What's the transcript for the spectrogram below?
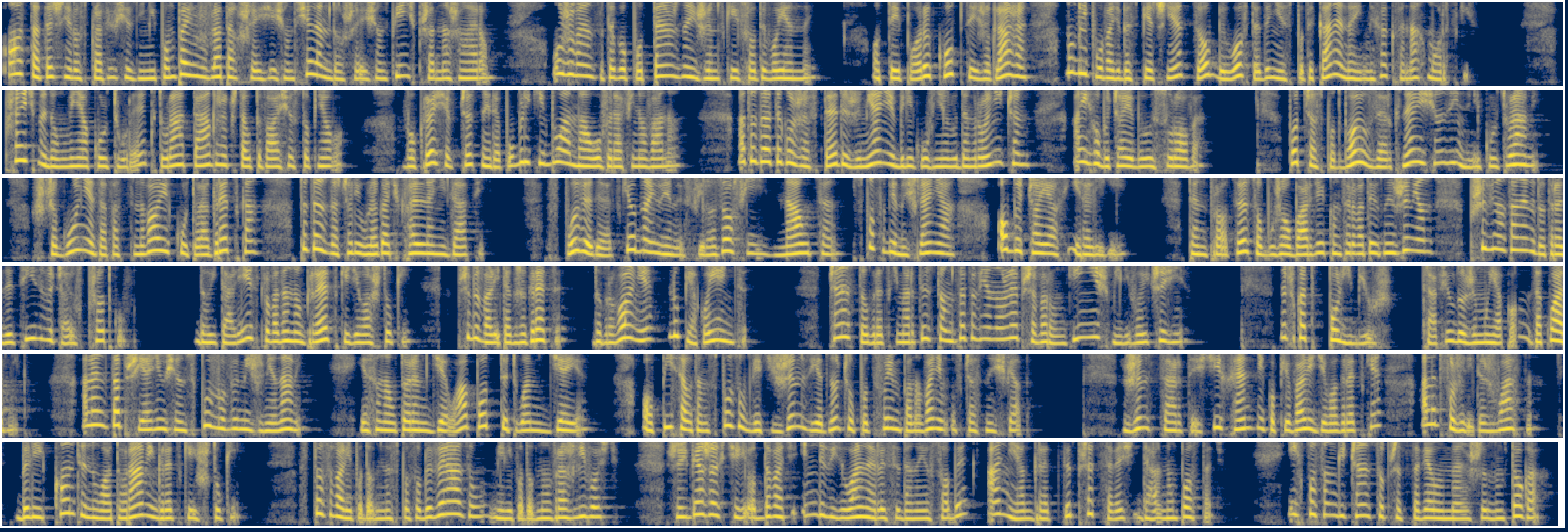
Ostatecznie rozprawił się z nimi Pompejusz w latach 67 do 65 przed naszą erą, używając do tego potężnej rzymskiej floty wojennej. Od tej pory kupcy i żeglarze mogli pływać bezpiecznie, co było wtedy niespotykane na innych akwenach morskich. Przejdźmy do mówienia kultury, która także kształtowała się stopniowo. W okresie wczesnej republiki była mało wyrafinowana. A to dlatego, że wtedy Rzymianie byli głównie ludem rolniczym, a ich obyczaje były surowe. Podczas podbojów zerknęli się z innymi kulturami. Szczególnie zafascynowała ich kultura grecka, to też zaczęli ulegać hellenizacji. Wpływy greckie odnajdujemy w filozofii, nauce, sposobie myślenia, obyczajach i religii. Ten proces oburzał bardziej konserwatywnych Rzymian, przywiązanych do tradycji i zwyczajów przodków. Do Italii sprowadzano greckie dzieła sztuki. Przybywali także Grecy, dobrowolnie lub jako jeńcy. Często greckim artystom zapewniano lepsze warunki niż mieli w ojczyźnie. Na przykład Polibiusz trafił do Rzymu jako zakładnik, ale zaprzyjaźnił się z wpływowymi Rzymianami. Jest on autorem dzieła pod tytułem Dzieje. Opisał tam sposób, w jaki Rzym zjednoczył pod swoim panowaniem ówczesny świat. Rzymscy artyści chętnie kopiowali dzieła greckie, ale tworzyli też własne. Byli kontynuatorami greckiej sztuki. Stosowali podobne sposoby wyrazu, mieli podobną wrażliwość. Rzeźbiarze chcieli oddawać indywidualne rysy danej osoby, a nie jak greccy przedstawiać idealną postać. Ich posągi często przedstawiały mężczyzn w togach.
